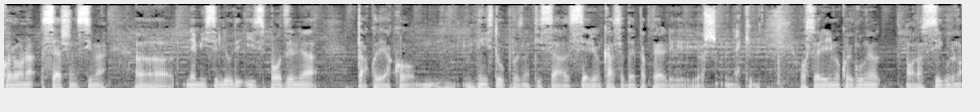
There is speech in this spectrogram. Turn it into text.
Corona Sessionsima uh, emisiji ljudi iz podzemlja. Tako da ako niste upoznati sa serijom Casa de Papel i još nekim ostvarenjima koje glumio ono sigurno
